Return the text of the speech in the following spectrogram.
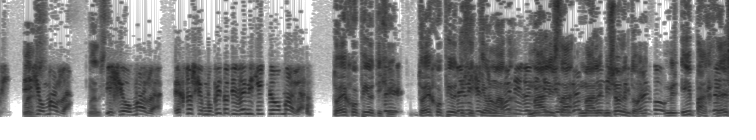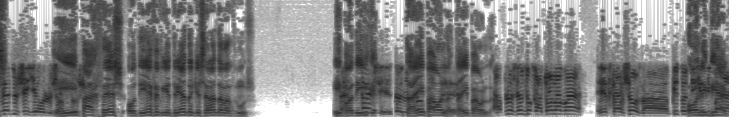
όχι. Μάλιστα. Είχε ομάδα. Μάλιστα. Είχε ομάδα. Εκτός και μου πείτε ότι δεν είχε και ομάδα. Το έχω πει ότι είχε, Ε, το έχω πει ότι δεν είχε είχε και ομάδα. Τζοβάνι, δεν είχε Μάλιστα, Γιωργάτο, μάλιστα, δεν μισό είχε λεπτό. Ριβάλτο. Μι- Είπα χθε. Δεν, δεν τους είχε όλους αυτούς. Είπα χθες ότι έφευγε 30 και 40 βαθμούς. Είπα ότι. Τα είπα όλα, τα είπα όλα. Απλώς δεν το κατάλαβα ευθαρσός να πείτε ότι. Ο είχε την Ολυμπιακός,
